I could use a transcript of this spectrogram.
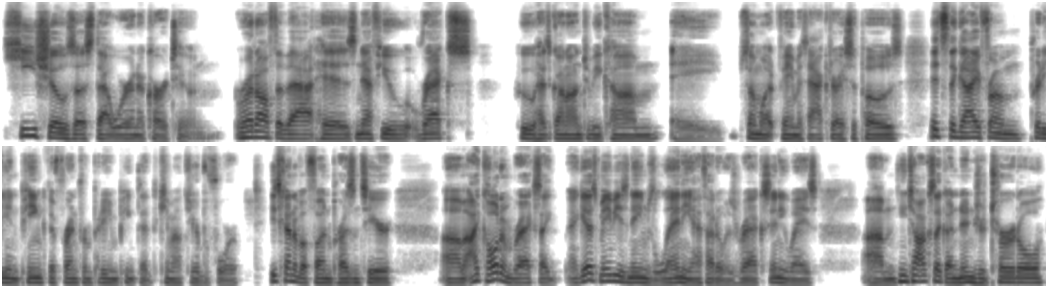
he shows us that we're in a cartoon. Right off the bat, his nephew Rex, who has gone on to become a somewhat famous actor, I suppose. It's the guy from Pretty in Pink, the friend from Pretty in Pink that came out here before. He's kind of a fun presence here. Um, I called him Rex. I, I, guess maybe his name's Lenny. I thought it was Rex. Anyways, um, he talks like a Ninja Turtle.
